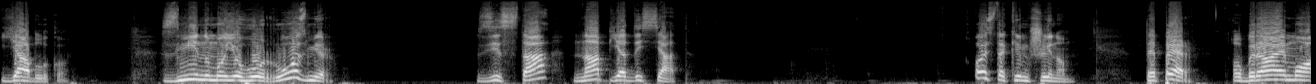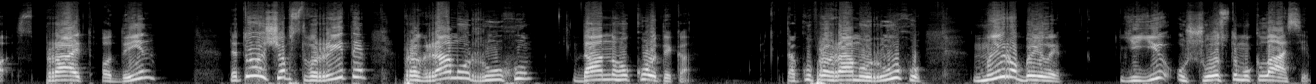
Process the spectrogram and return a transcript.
яблуко. Змінимо його розмір зі 100 на 50. Ось таким чином. Тепер обираємо Sprite 1 для того, щоб створити програму руху даного котика. Таку програму руху ми робили її у 6 класі.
